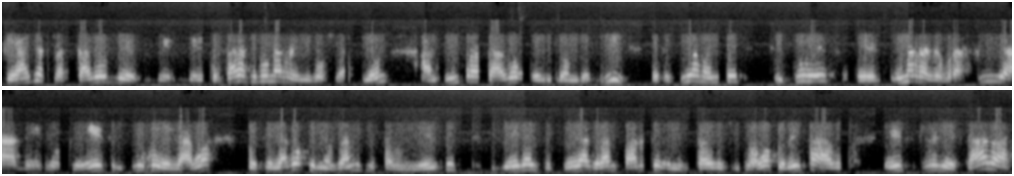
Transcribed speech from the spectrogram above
que haya tratado de, empezar a hacer una renegociación ante un tratado en donde sí, efectivamente, si tú ves eh, una radiografía de lo que es el flujo del agua, pues el agua que nos dan los estadounidenses llega y se queda gran parte en el estado de Chihuahua, pero esa agua es regresada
